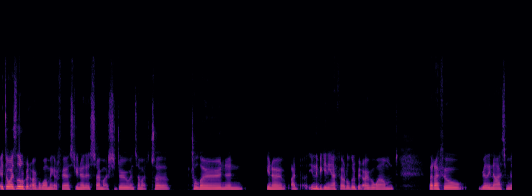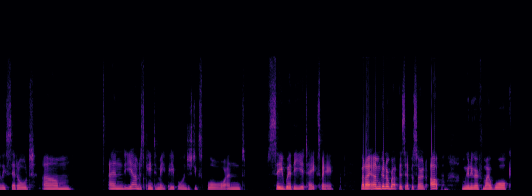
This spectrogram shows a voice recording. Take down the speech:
It's always a little bit overwhelming at first. You know, there's so much to do and so much to to learn. And you know, I, in the beginning, I felt a little bit overwhelmed, but I feel really nice and really settled. Um, and yeah, I'm just keen to meet people and just explore and see where the year takes me. But I am going to wrap this episode up. I'm going to go for my walk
